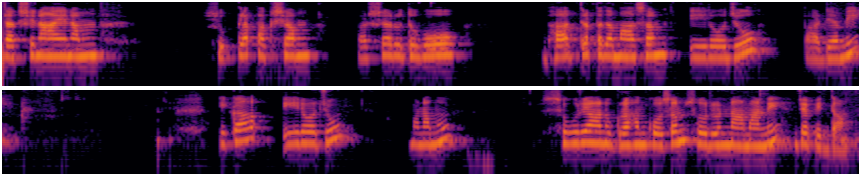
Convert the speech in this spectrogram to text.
దక్షిణాయనం శుక్లపక్షం వర్ష ఋతువు భాద్రపద మాసం ఈరోజు పాడ్యమి ఇక ఈరోజు మనము సూర్యానుగ్రహం కోసం సూర్యుని నామాన్ని జపిద్దాం.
